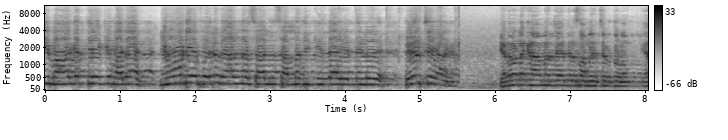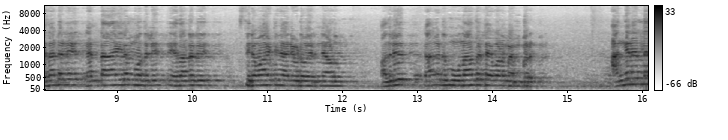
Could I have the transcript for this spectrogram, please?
ഈ ഭാഗത്തേക്ക് വരാൻ യു ഒരു കാരണവശാലും സമ്മതിക്കില്ല എന്നുള്ളത് തീർച്ചയാണ്. ഇടവണ്ണ ഗ്രാമപഞ്ചായത്തിനെ സംബന്ധിച്ചിടത്തോളം ഏതാണ്ട് ഒരു രണ്ടായിരം മുതൽ ഏതാണ്ട് ഒരു സ്ഥിരമായിട്ട് ഞാൻ ഇവിടെ വരുന്ന ആളും അതിൽ ഒരു മൂന്നാമത്തെ ടൈമാണ് മെമ്പർ. അങ്ങനെയുള്ള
